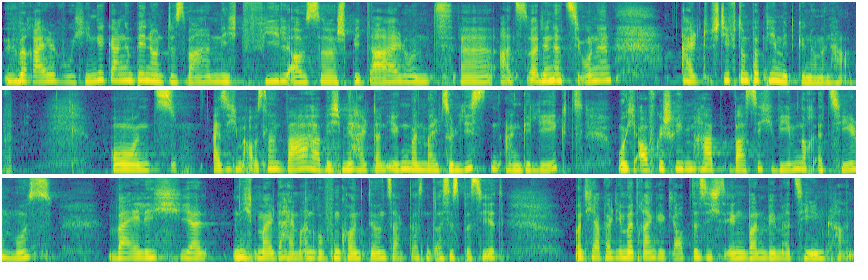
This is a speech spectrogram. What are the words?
überall, wo ich hingegangen bin, und das war nicht viel außer Spital und äh, Arztordinationen, halt Stift und Papier mitgenommen habe. Und als ich im Ausland war, habe ich mir halt dann irgendwann mal so Listen angelegt, wo ich aufgeschrieben habe, was ich wem noch erzählen muss, weil ich ja nicht mal daheim anrufen konnte und sagen, das und das ist passiert. Und ich habe halt immer daran geglaubt, dass ich es irgendwann wem erzählen kann.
